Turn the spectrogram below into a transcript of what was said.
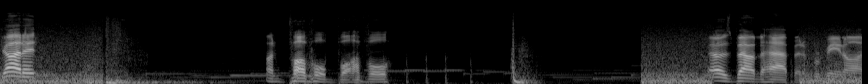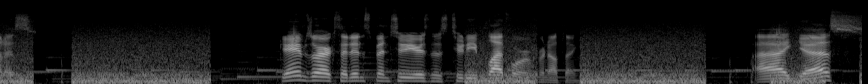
Got it. On Bubble Bobble. That was bound to happen, if we're being honest. Games are because I didn't spend two years in this 2D platformer for nothing. I guess.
